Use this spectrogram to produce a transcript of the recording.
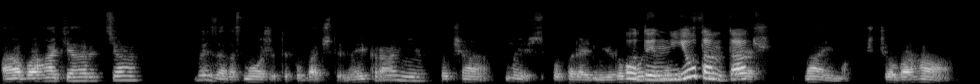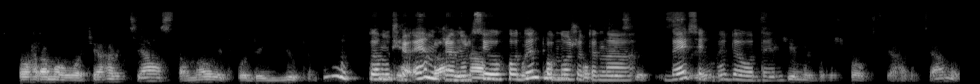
А вага тягарця ви зараз можете побачити на екрані, хоча ми ж з попередньої роботи Один ньютон, так? знаємо, що вага 100-грамового тягарця становить 1 ньютон. ну, тому що от вже 0,1 помножити на обчислити 10 сили, буде з 1. якими брусок з тягарцями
